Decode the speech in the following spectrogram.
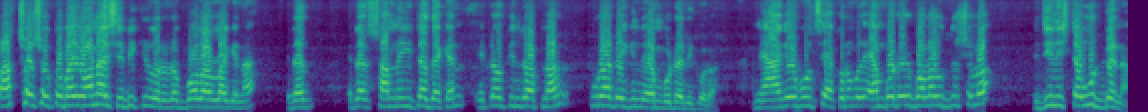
পাঁচ ছয়শো তো ভাই অনায়াসে বিক্রি করে বলার লাগে না। এটা এটার সামনে ইটা দেখেন এটাও কিন্তু আপনার পুরাটাই কিন্তু এমব্রয়ডারি করা। আমি আগেও বলছি এখনও এমব্রয়ডারি বলার উদ্দেশ্য হলো জিনিসটা উঠবে না।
